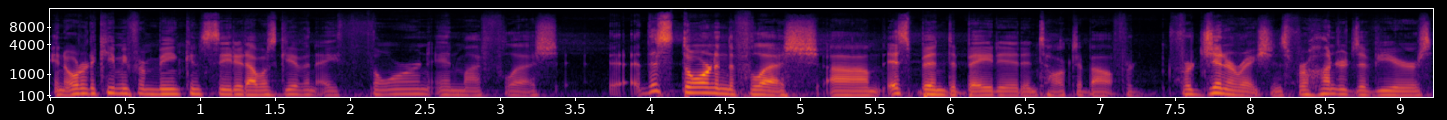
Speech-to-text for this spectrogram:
In order to keep me from being conceited, I was given a thorn in my flesh this thorn in the flesh, um, it's been debated and talked about for, for generations, for hundreds of years.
